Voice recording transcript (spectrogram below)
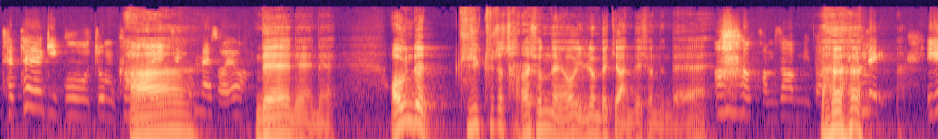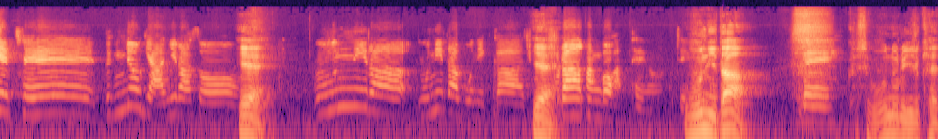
재택이고 좀 근무 아. 일찍 끝내서요. 네, 네, 네. 어 근데 주식 투자 잘하셨네요. 1년밖에 안 되셨는데. 아, 감사합니다. 근데 이게 제 능력이 아니라서 예. 운이라 운이다 보니까 좀 예. 불안한 것 같아요. 이제. 운이다. 네. 글쎄 운으로 이렇게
